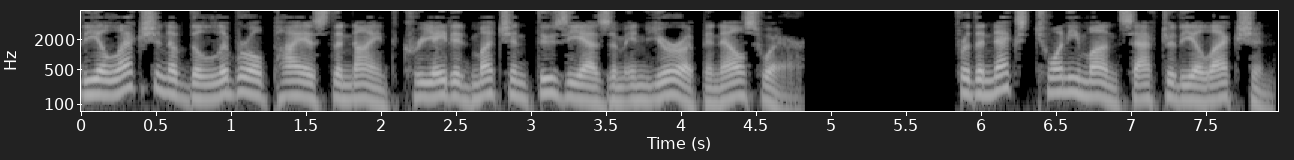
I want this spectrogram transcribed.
The election of the liberal Pius IX created much enthusiasm in Europe and elsewhere. For the next 20 months after the election,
